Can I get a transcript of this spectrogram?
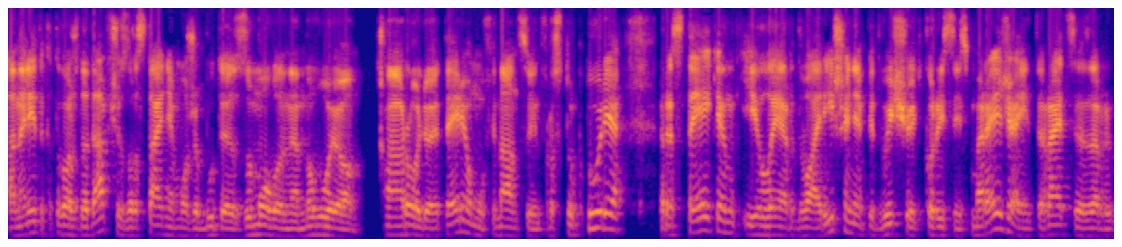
Аналітик також додав, що зростання може бути зумовлене новою ролю Ethereum у фінансовій інфраструктурі, рестейкінг і Layer 2 рішення підвищують корисність мережі, а інтеграція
